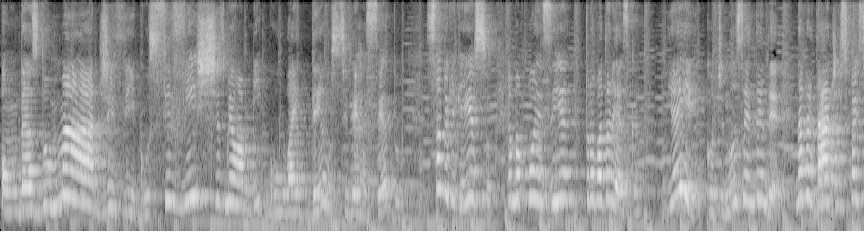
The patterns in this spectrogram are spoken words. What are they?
Ondas do mar de Vigo, se vistes meu amigo, ai Deus se verra cedo. Sabe o que é isso? É uma poesia trovadoresca. E aí, continuo sem entender. Na verdade, isso faz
